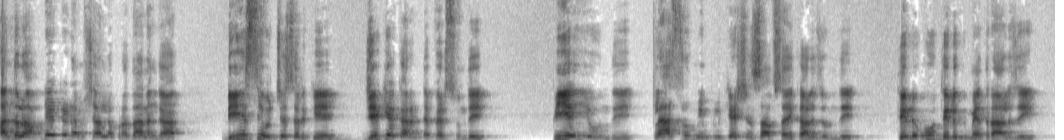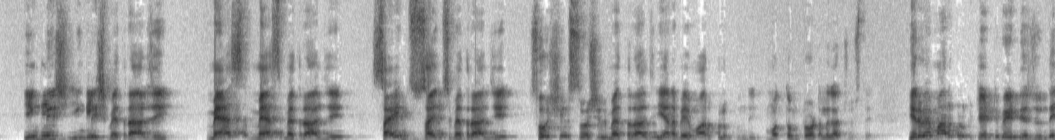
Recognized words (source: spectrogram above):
అందులో అప్డేటెడ్ అంశాల్లో ప్రధానంగా డిఎస్సి వచ్చేసరికి జీకే కరెంట్ అఫైర్స్ ఉంది పిఐఈ ఉంది క్లాస్ రూమ్ ఇంప్లికేషన్స్ ఆఫ్ సైకాలజీ ఉంది Telugu Telugu methodology English English methodology maths maths methodology science science methodology social social methodology ఎనభై మార్కులకు ఉంది మొత్తం టోటల్గా చూస్తే. ఇరవై మార్కులకు టెట్ వెయిటేజ్ ఉంది.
